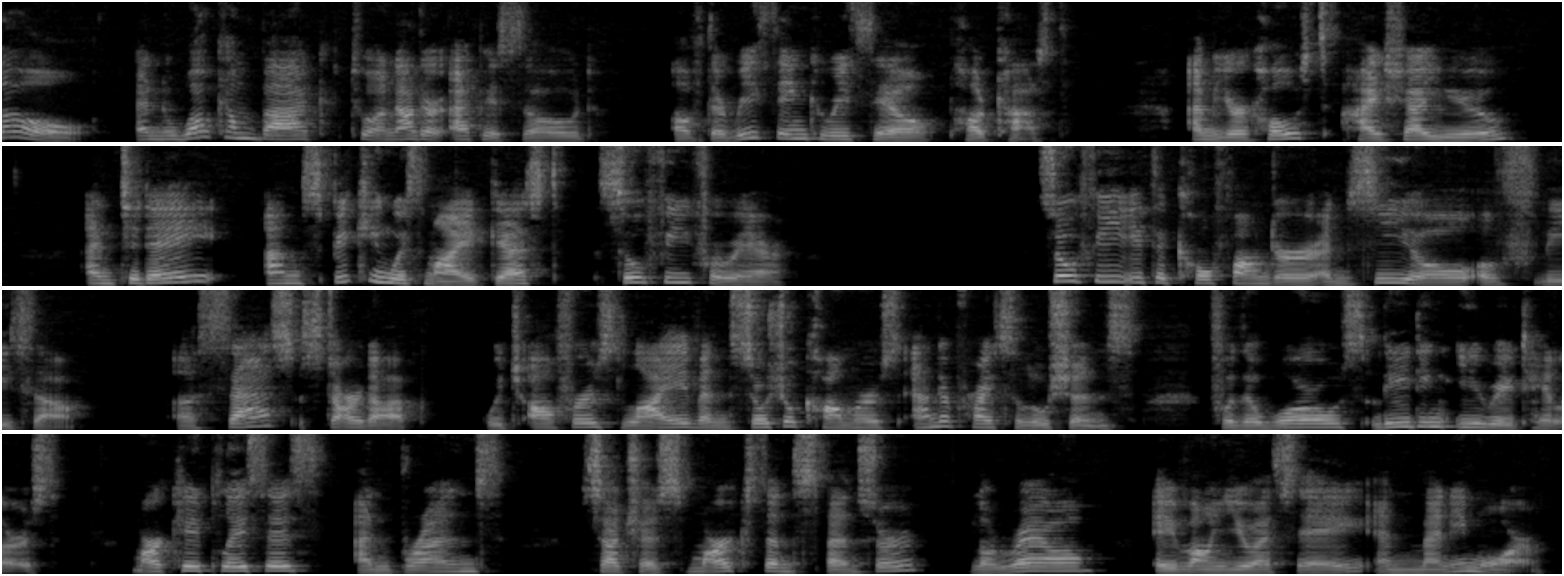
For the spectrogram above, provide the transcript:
Hello, and welcome back to another episode of the Rethink Retail podcast. I'm your host, Haisha Yu, and today I'm speaking with my guest, Sophie Ferrer. Sophie is a co founder and CEO of Lisa, a SaaS startup which offers live and social commerce enterprise solutions for the world's leading e retailers, marketplaces, and brands such as Marks and Spencer, L'Oreal, Avon USA, and many more.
